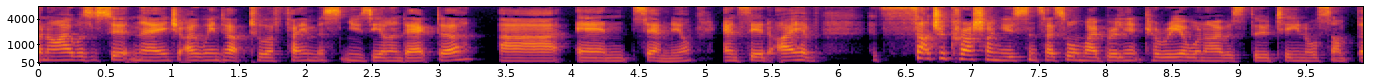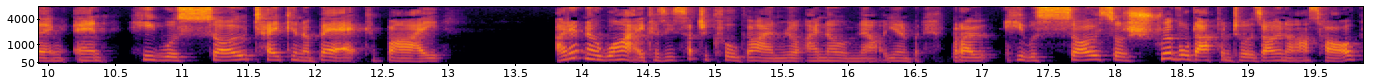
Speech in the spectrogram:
When I was a certain age, I went up to a famous New Zealand actor uh, and Sam Neill and said, I have had such a crush on you since I saw my brilliant career when I was 13 or something. And he was so taken aback by I don't know why, because he's such a cool guy and real. I know him now, you know. But, but I, he was so sort of shriveled up into his own asshole,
